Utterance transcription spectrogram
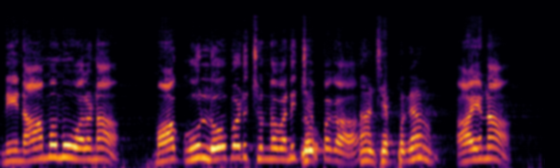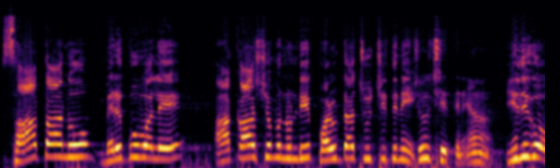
నీ నామము వలన మాకు లోబడుచున్నవని చెప్పగా చెప్పగా ఆయన సాతాను మెరుపు వలె ఆకాశము నుండి పడుట చూచి తిని చూచి తిని, ఆ, ఇదిగో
